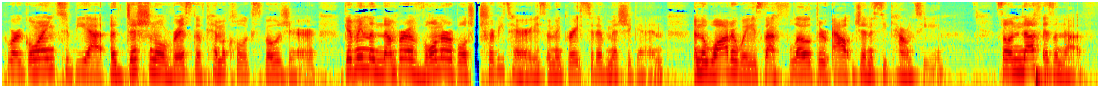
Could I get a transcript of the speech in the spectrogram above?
who are going to be at additional risk of chemical exposure, given the number of vulnerable tributaries in the great state of Michigan and the waterways that flow throughout Genesee County. So enough is enough.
